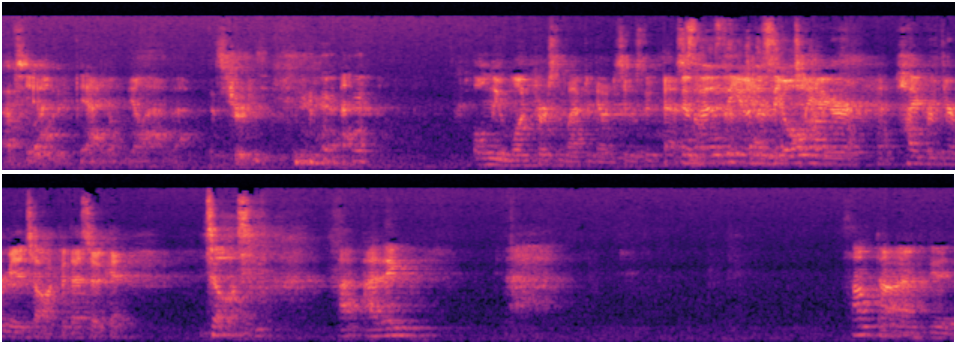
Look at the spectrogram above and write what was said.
Absolutely. Yeah, yeah you'll, you'll have that. It's true. Only one person left to go, so it was the best. This is the- this is the only- entire hyperthermia talk, but that's okay. Tell us. I, I think sometimes they're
